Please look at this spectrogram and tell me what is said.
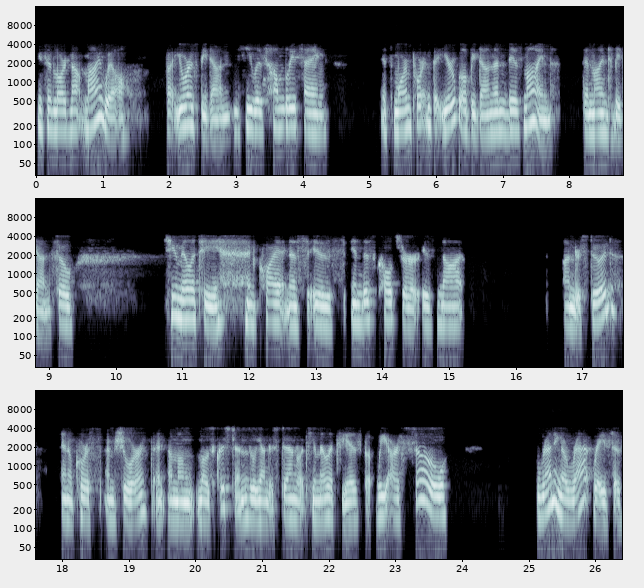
He said, Lord, not my will, but yours be done. He was humbly saying, it's more important that your will be done than it is mine, than mine to be done. So humility and quietness is in this culture is not understood and of course, I'm sure that among most Christians, we understand what humility is, but we are so running a rat race of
